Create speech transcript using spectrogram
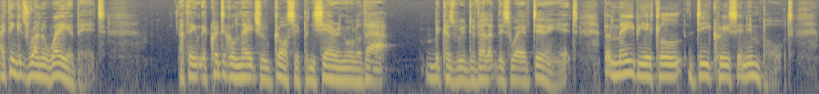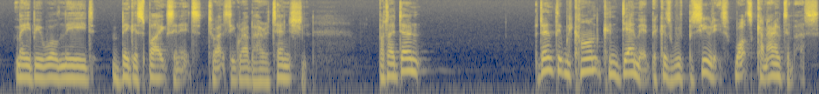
I think it's run away a bit. I think the critical nature of gossip and sharing all of that, because we've developed this way of doing it, but maybe it'll decrease in import. Maybe we'll need bigger spikes in it to actually grab our attention. But I don't I don't think we can't condemn it because we've pursued it. It's what's come out of us.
